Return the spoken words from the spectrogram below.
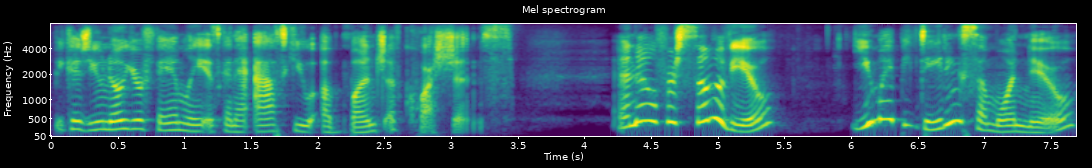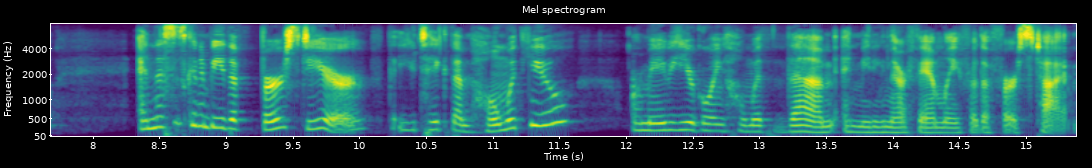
because you know your family is going to ask you a bunch of questions. And now, for some of you, you might be dating someone new, and this is going to be the first year that you take them home with you, or maybe you're going home with them and meeting their family for the first time.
